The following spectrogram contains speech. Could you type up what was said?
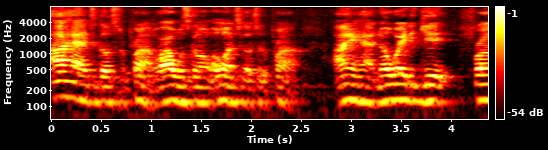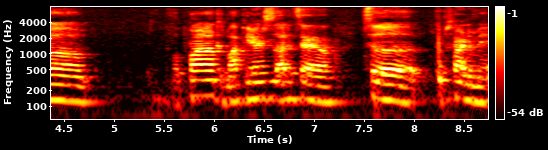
I had to go to the prom, or I was going. I wanted to go to the prom. I ain't had no way to get from for prom because my parents is out of town to the tournament.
